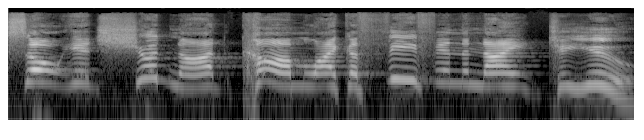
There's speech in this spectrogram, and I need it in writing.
So it should not come like a thief in the night to you.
